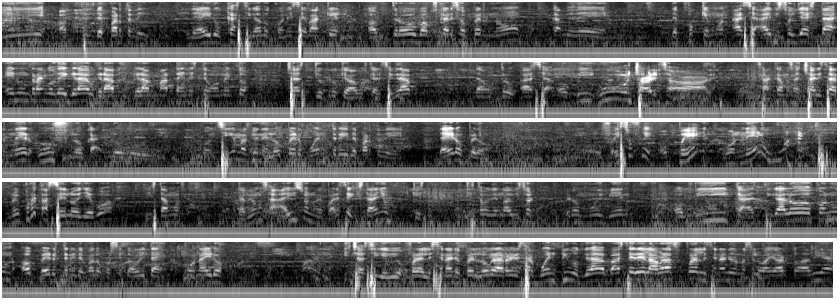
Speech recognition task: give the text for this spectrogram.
y up de parte de, de Airo castigado con ese backer. Up throw va a buscar ese upper. No cambio de, de Pokémon hacia Ivysaur. Ya está en un rango de grab. Grab, grab mata en este momento. Chaz yo creo que va a buscar ese grab. Down throw hacia OB uh Charizard. Sacamos a Charizard, Ner, uff, lo, consigue más bien el Oper, buen trade de parte de, Aero, pero ¿eso fue Oper o Ner? What? No importa, se lo llevó y estamos, cambiamos a Avison, me parece extraño que, estamos viendo a Avison, pero muy bien, OB, castígalo con un Oper, 34% ahorita con Aero. Y sigue vivo fuera del escenario, pero logra regresar. Buen pivot. Va a ser el abrazo fuera del escenario. No se lo va a llevar todavía.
